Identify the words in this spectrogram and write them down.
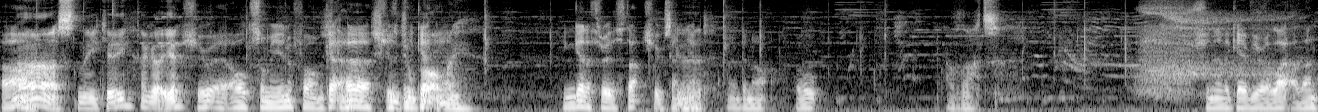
Ah, Ah, sneaky. I got you. shoot it. Old summer uniform. Get her. She's going to get you. me. You can get her through the statue, can you? Maybe not. Oh, Have that. She nearly gave you a letter then.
